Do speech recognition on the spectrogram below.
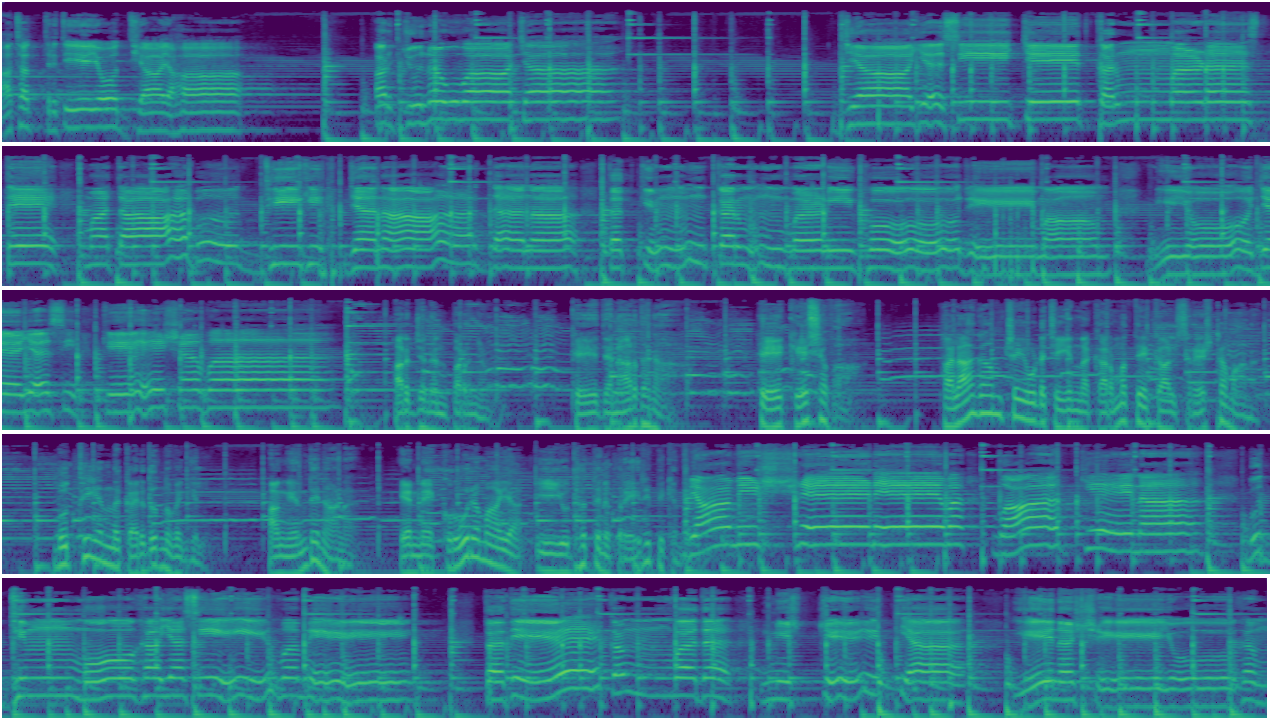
अथ तृतीयोऽध्यायः। अर्जुन उवाच ज्यायसि चेत् कर्मणस्ते मता बुद्धिः जनार्दन तत्किं कर्मणि घोरे माम् नियोजयसि केशवा। അർജുനൻ പറഞ്ഞു ഹേ ജനാർദ്ദന ഹേ കേശവ ഫലാകാംക്ഷയോടെ ചെയ്യുന്ന കർമ്മത്തേക്കാൾ ശ്രേഷ്ഠമാണ് ബുദ്ധി എന്ന് കരുതുന്നുവെങ്കിൽ അങ്ങെന്തിനാണ് എന്നെ ക്രൂരമായ ഈ യുദ്ധത്തിന് പ്രേരിപ്പിക്കുന്നത്? വാക്യേന ബുദ്ധിം മോഹയസീവമേ തദേകം വദ നിശ്ചിത്യ യേന ശ്രേയോഹം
